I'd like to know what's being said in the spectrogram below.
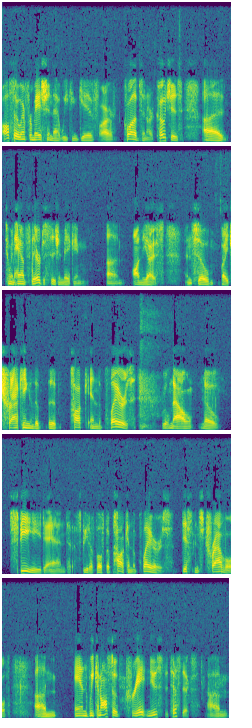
also information that we can give our clubs and our coaches uh, to enhance their decision making um, on the ice. And so by tracking the, the puck and the players, we'll now know speed and speed of both the puck and the players, distance traveled. Um, and we can also create new statistics. Um,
